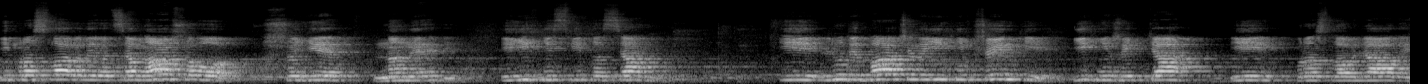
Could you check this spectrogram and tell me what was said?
і прославили Отця нашого, що є на небі, і їхнє світло сяє. І люди бачили їхні вчинки, їхнє життя і прославляли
